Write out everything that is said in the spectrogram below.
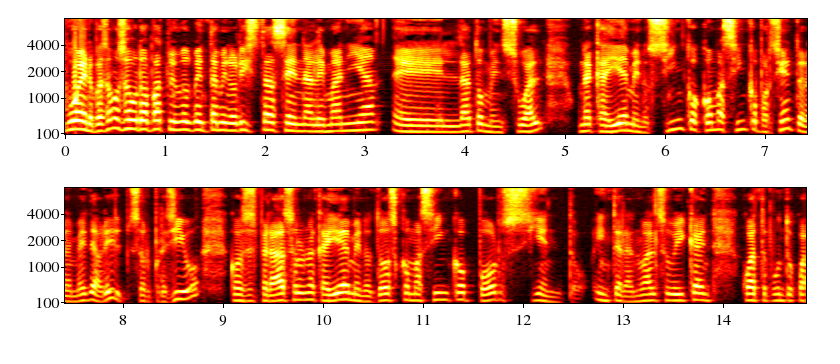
Bueno, pasamos a Europa. Tuvimos venta minoristas en Alemania. el dato mensual, una caída de menos 5,5% en el mes de abril. Sorpresivo. Como se esperaba, solo una caída de menos 2,5%. Interanual se ubica en 4.4%.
